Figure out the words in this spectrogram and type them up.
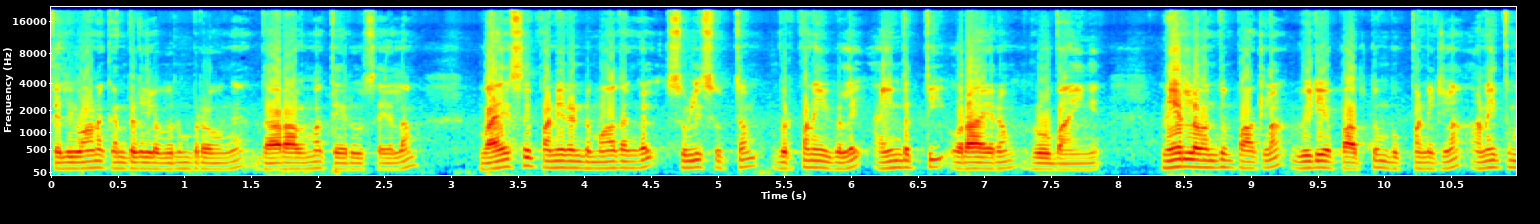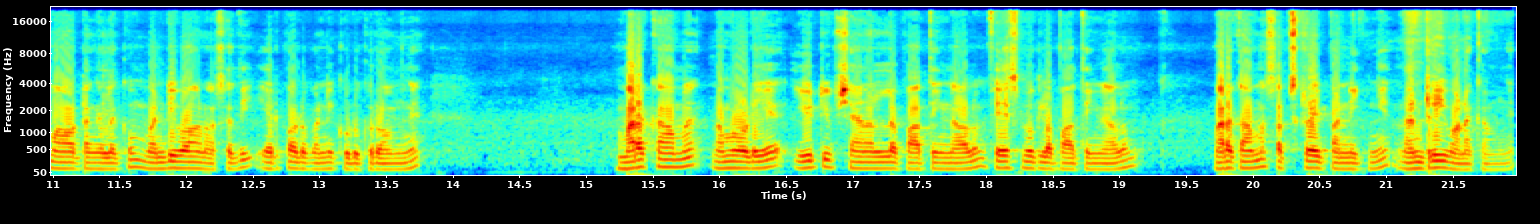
தெளிவான கன்றுகளை விரும்புகிறவங்க தாராளமாக தேர்வு செய்யலாம். வயசு பன்னிரெண்டு மாதங்கள். சுழி சுத்தம். விற்பனை விலை ஐம்பத்தி ஓராயிரம் ரூபாய்ங்க. நேரில் வந்தும் பார்க்கலாம் வீடியோ பார்த்தும் புக் பண்ணிக்கலாம். அனைத்து மாவட்டங்களுக்கும் வண்டி வாகன வசதி ஏற்பாடு பண்ணி கொடுக்குறோங்க. மறக்காமல் நம்மளுடைய யூடியூப் சேனலில் பார்த்தீங்கனாலும் ஃபேஸ்புக்கில் பார்த்தீங்கனாலும் மறக்காமல் சப்ஸ்கிரைப் பண்ணிக்கங்க. நன்றி வணக்கம்ங்க.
